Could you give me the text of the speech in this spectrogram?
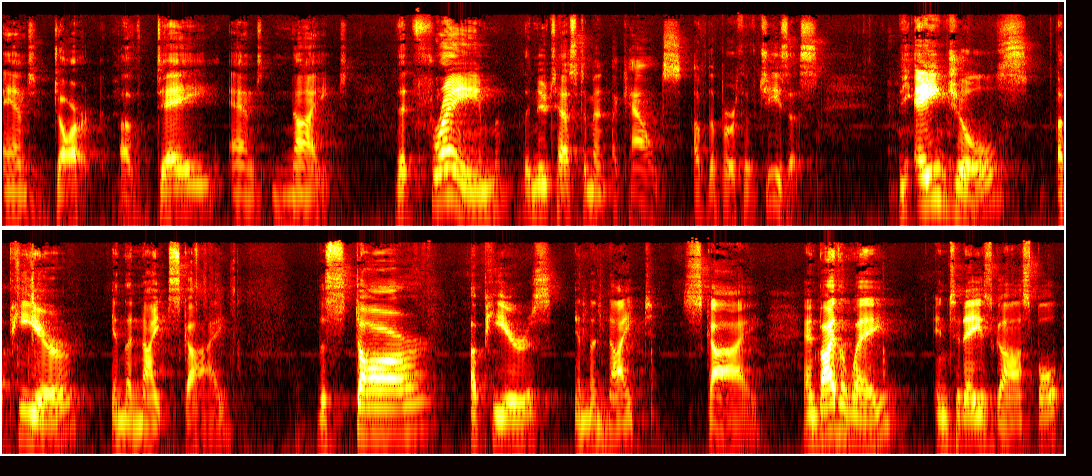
and dark, of day and night, that frame the New Testament accounts of the birth of Jesus. The angels appear in the night sky, the star appears in the night sky. And by the way, in today's gospel,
